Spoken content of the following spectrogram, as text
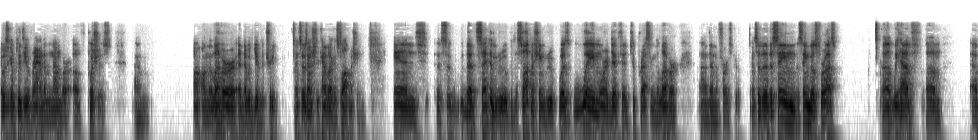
it was a completely random number of pushes. Um, on the lever that would give the treat. And so essentially kind of like a slot machine. And so that second group, the slot machine group, was way more addicted to pressing the lever uh, than the first group. And so the, the same same goes for us. Uh, we have um, uh,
